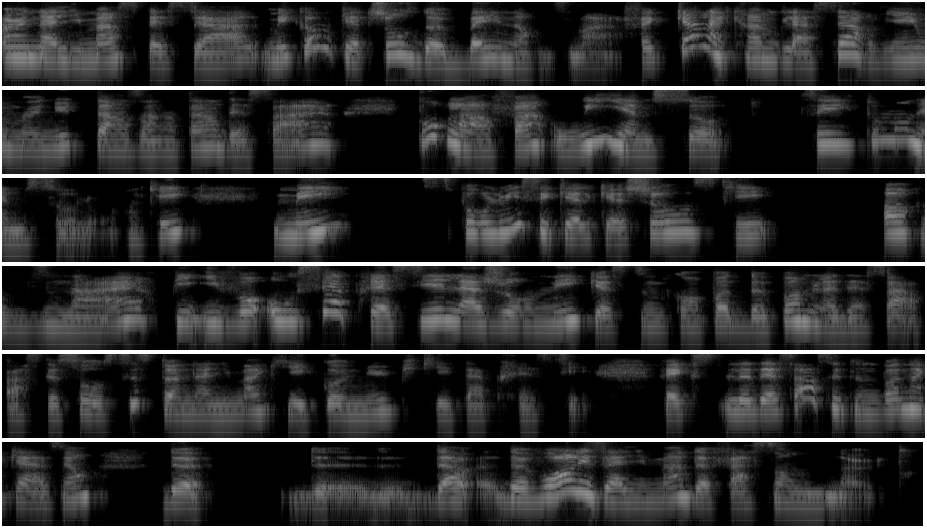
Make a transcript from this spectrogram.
un aliment spécial, mais comme quelque chose de bien ordinaire. Fait que quand la crème glacée revient au menu de temps en temps dessert, pour l'enfant, oui, il aime ça. sais, tout le monde aime ça, là, OK? Mais pour lui, c'est quelque chose qui est ordinaire, puis il va aussi apprécier la journée que c'est une compote de pommes, le dessert, parce que ça aussi, c'est un aliment qui est connu puis qui est apprécié. Fait le dessert, c'est une bonne occasion de de, voir les aliments de façon neutre.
